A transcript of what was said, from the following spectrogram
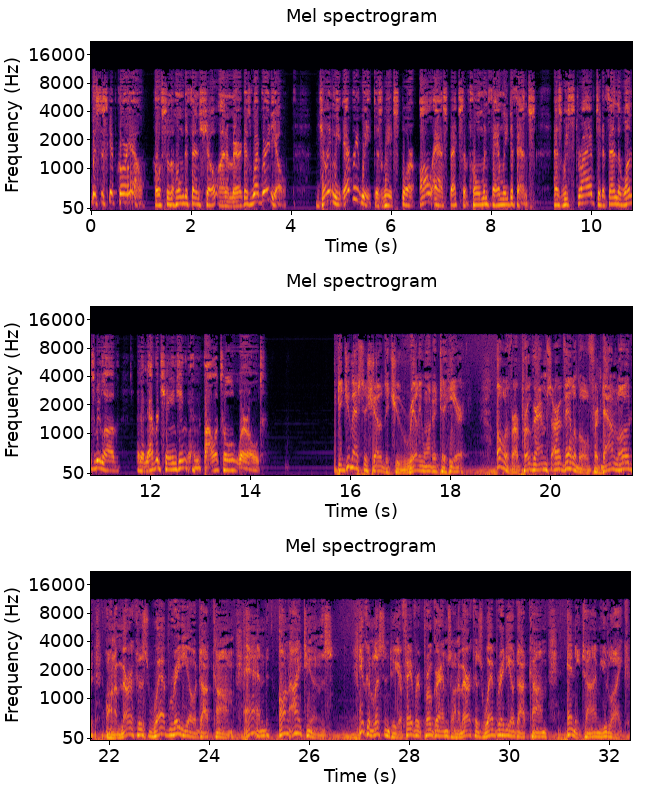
This is Skip Coryell, host of the Home Defense Show on America's Web Radio. Join me every week as we explore all aspects of home and family defense as we strive to defend the ones we love in an ever-changing and volatile world. Did you miss a show that you really wanted to hear? All of our programs are available for download on americaswebradio.com and on iTunes. You can listen to your favorite programs on americaswebradio.com anytime you like.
